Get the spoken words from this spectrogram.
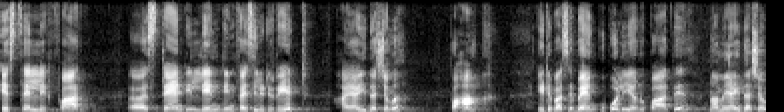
SLFR uh, Standing Lending Facility Rate 6.5ක් ඊට පස්සේ බැංකු පොලි අනුපාතය 9.5.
